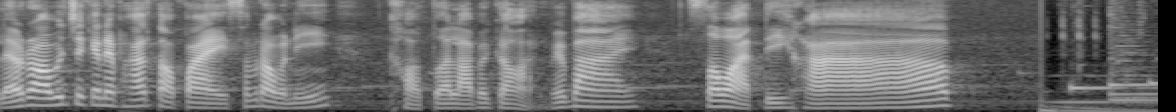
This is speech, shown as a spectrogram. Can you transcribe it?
แล้วเราไว้เจอกันในพาร์ทต่อไปสำหรับวันนี้ขอตัวลาไปก่อนบ๊ายบายสวัสดีครับ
